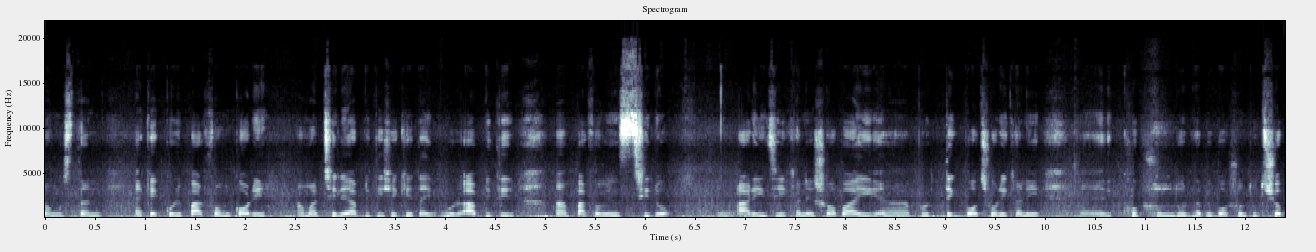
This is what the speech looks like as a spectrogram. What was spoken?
সংস্থান এক এক করে পারফর্ম করে। আমার ছেলে আবৃত্তি শেখে, তাই ওর আবৃত্তির পারফরমেন্স ছিল। আর এই যে এখানে সবাই প্রত্যেক বছর এখানে খুব সুন্দরভাবে বসন্ত উৎসব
